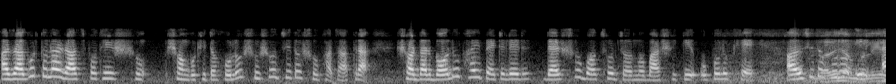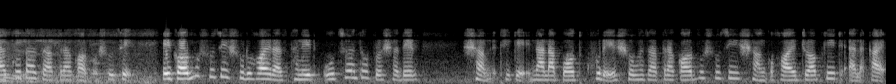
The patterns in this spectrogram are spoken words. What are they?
আজ আগরতলার রাজপথে সংগঠিত হল সুসজ্জিত শোভাযাত্রা। সর্দার বল্লভভাই প্যাটেলের দেড়শো বছর জন্মবার্ষিকী উপলক্ষে আয়োজিত হল এই একতা যাত্রা কর্মসূচি। এই কর্মসূচি শুরু হয় রাজধানীর উচ্চান্ত প্রসাদের সামনে থেকে নানা পথ ঘুরে শোভাযাত্রা কর্মসূচি সাঙ্গ হয় ড্রপগেট এলাকায়।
